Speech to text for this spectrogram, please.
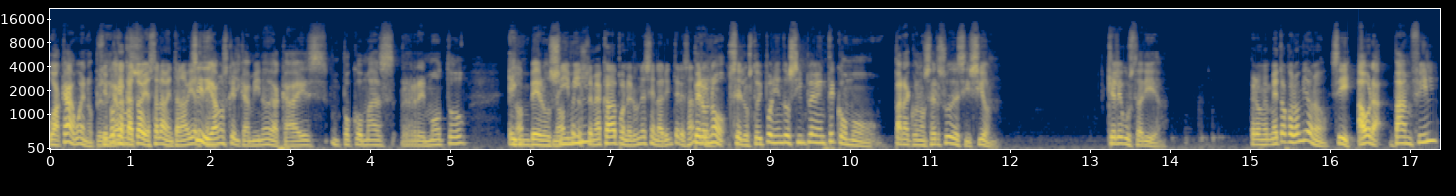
O acá, bueno, pero sí, porque acá digamos- todavía está la ventana abierta. Sí, digamos que el camino de acá es un poco más remoto e No, no, inverosímil. pero usted me acaba de poner un escenario interesante. Pero no, se lo estoy poniendo simplemente como para conocer su decisión. ¿Qué le gustaría? ¿Pero me meto a Colombia o no? Sí, ahora, Banfield,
